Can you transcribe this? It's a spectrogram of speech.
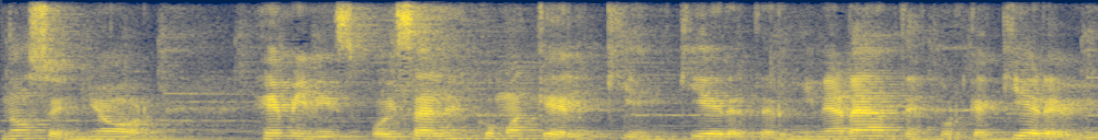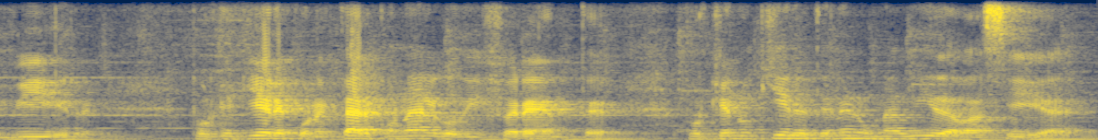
No, señor. Géminis, hoy sales como aquel quien quiere terminar antes porque quiere vivir, porque quiere conectar con algo diferente, porque no quiere tener una vida vacía.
